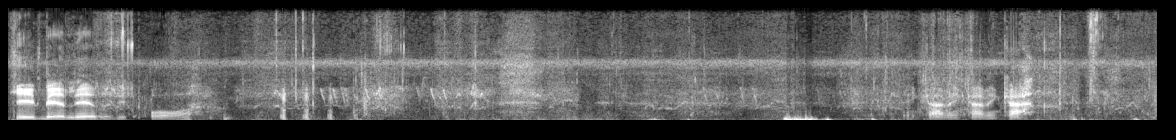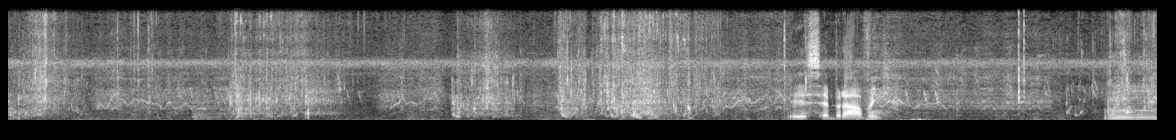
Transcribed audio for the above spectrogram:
Que beleza de ó. Vem cá, vem cá, vem cá. Esse é bravo, hein? Hum.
